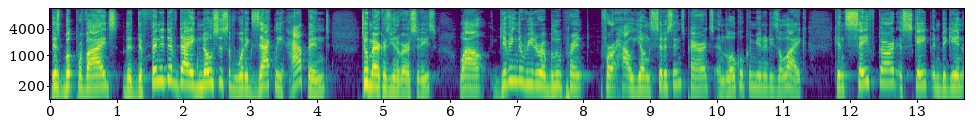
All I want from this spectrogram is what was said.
This book provides the definitive diagnosis of what exactly happened to America's universities while giving the reader a blueprint for how young citizens, parents, and local communities alike can safeguard, escape, and begin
